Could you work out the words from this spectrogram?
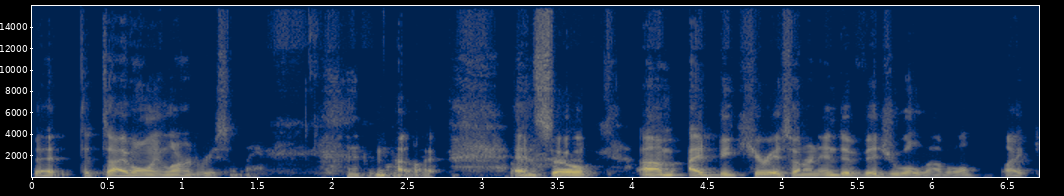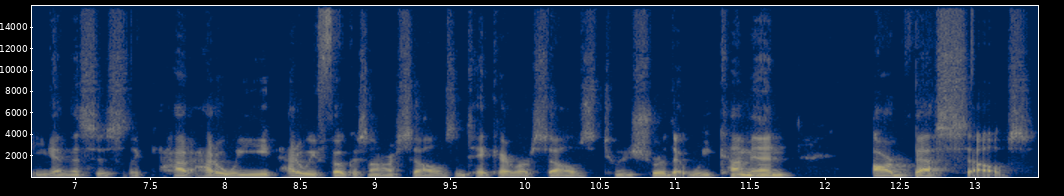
that that I've only learned recently in my life. And so um, I'd be curious on an individual level, like again, this is like how, how do we how do we focus on ourselves and take care of ourselves to ensure that we come in our best selves?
